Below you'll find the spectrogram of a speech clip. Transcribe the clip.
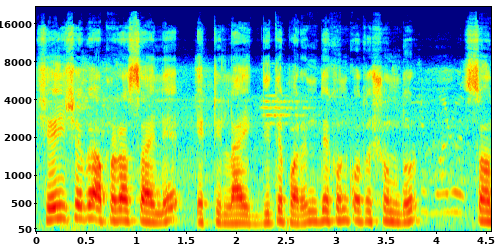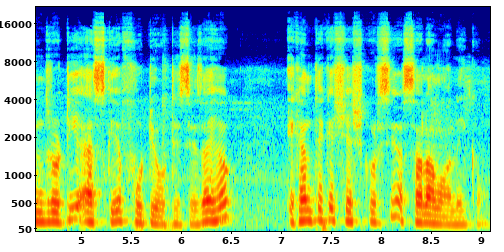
সেই হিসেবে আপনারা চাইলে একটি লাইক দিতে পারেন। দেখুন কত সুন্দর চন্দ্রটি আজকে ফুটে উঠেছে। যাই হোক, এখান থেকে শেষ করছি। আসসালামু আলাইকুম।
